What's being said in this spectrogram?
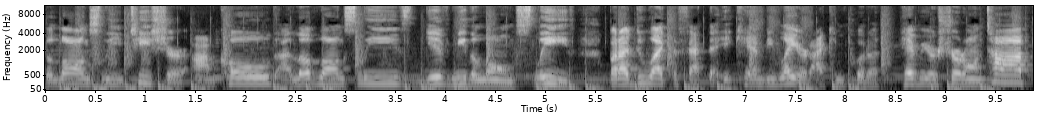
the long sleeve t-shirt. I'm cold. I love long sleeves. Give me the long sleeve. But I do like the fact that it can be layered. I can put a heavier shirt on top.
